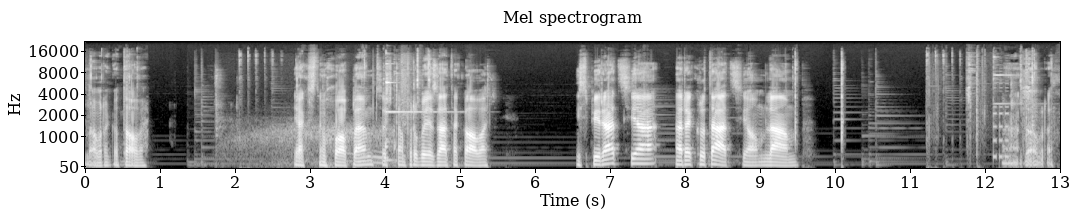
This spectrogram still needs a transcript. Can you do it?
Dobra, gotowe. Jak z tym chłopem? Coś tam próbuje zaatakować. Inspiracja rekrutacją lamp. A, dobra.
